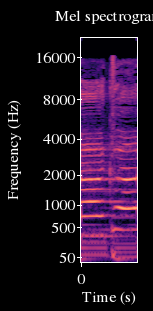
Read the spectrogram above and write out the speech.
Jaga.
